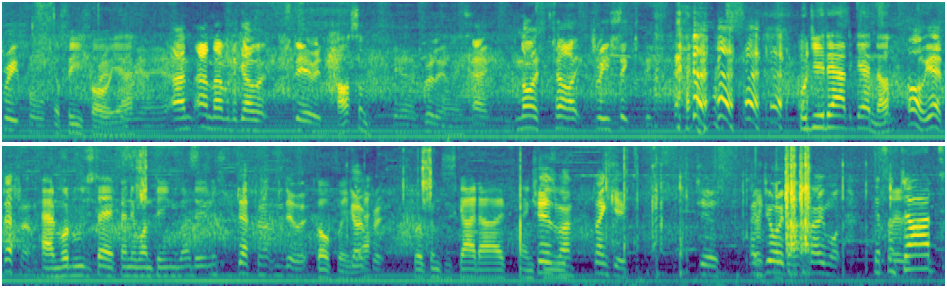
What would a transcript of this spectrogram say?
Free fall. The free fall, Free yeah. fall, yeah. And, and having a go at steering. Awesome. Yeah, brilliant. Nice. Yeah, nice tight 360. Would you do that again though? oh yeah, definitely. And what would you say if anyone thinking about doing this? Definitely do it. Go for it. Go yeah? for it. Welcome to Skydive. Thank Cheers, you. Cheers, man. Thank you. Cheers. Enjoyed that very much. Get some shots.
